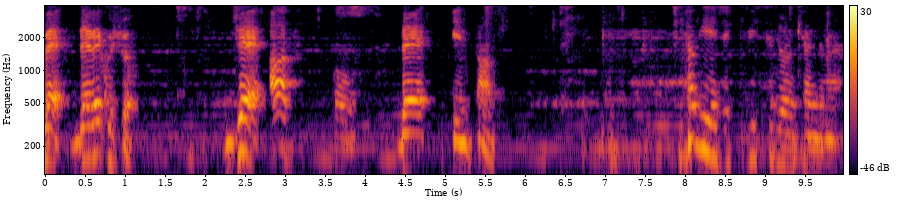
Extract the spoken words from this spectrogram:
B. Deve kuşu C. At D. insan. Çita diyecek gibi hissediyorum kendimi.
